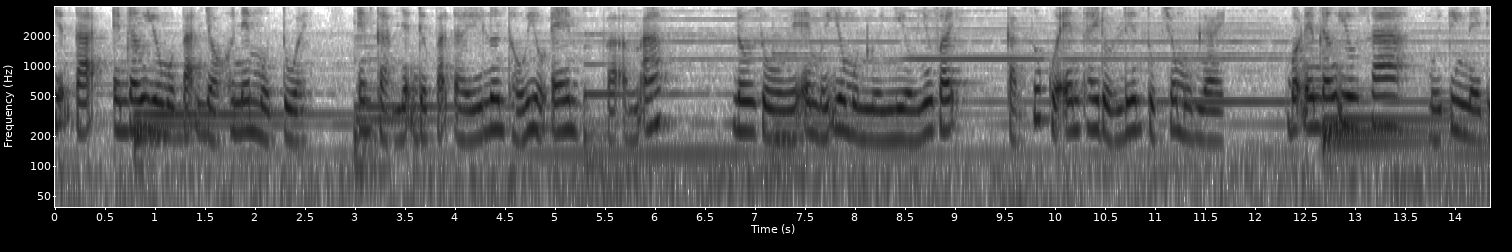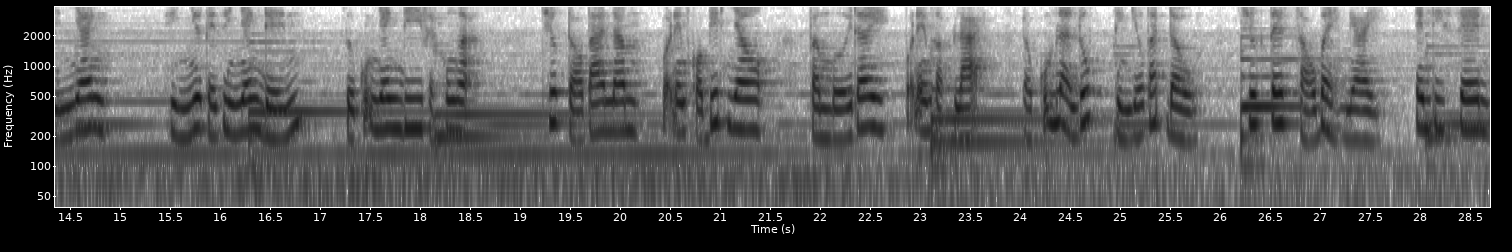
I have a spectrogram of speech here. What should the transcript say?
Hiện tại em đang yêu một bạn nhỏ hơn em một tuổi. Em cảm nhận được bạn ấy luôn thấu hiểu em và ấm áp. Lâu rồi em mới yêu một người nhiều như vậy. Cảm xúc của em thay đổi liên tục trong một ngày. Bọn em đang yêu xa, mối tình này đến nhanh. Hình như cái gì nhanh đến, rồi cũng nhanh đi phải không ạ? Trước đó 3 năm, bọn em có biết nhau. Và mới đây, bọn em gặp lại. Đó cũng là lúc tình yêu bắt đầu. Trước Tết 6-7 ngày. Em đi xem,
